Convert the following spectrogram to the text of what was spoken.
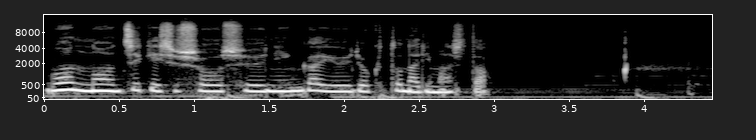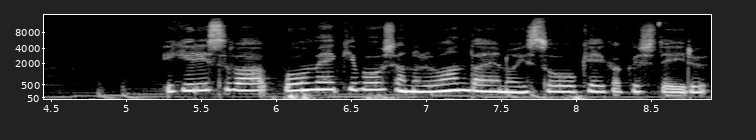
ウォンの次期首相就任が有力となりました。イギリスは亡命希望者のルワンダへの移送を計画している。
